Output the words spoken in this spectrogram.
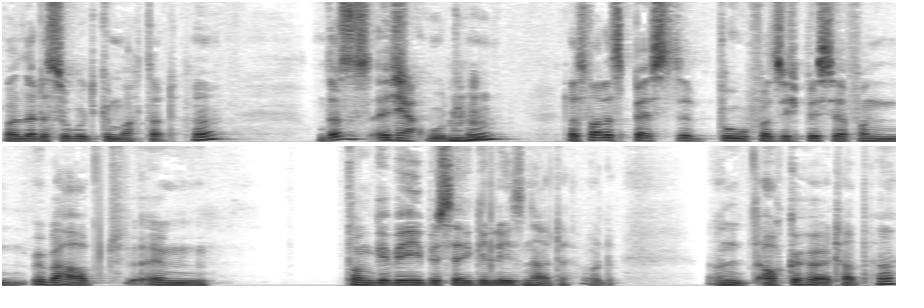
weil er das so gut gemacht hat. Ne? Und das ist echt Ja, gut. mhm. Ne? Das war das beste Buch, was ich bisher von überhaupt ähm, von GW bisher gelesen hatte und, und auch gehört habe. Ne?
